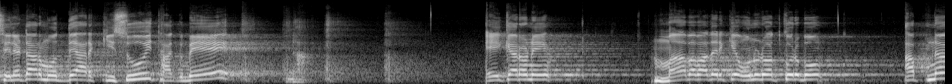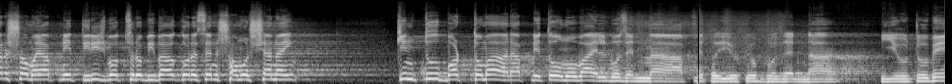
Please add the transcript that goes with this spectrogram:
ছেলেটার মধ্যে আর কিছুই থাকবে না। এই কারণে মা বাবাদেরকে অনুরোধ করব আপনার সময় আপনি তিরিশ বছর বিবাহ করেছেন, সমস্যা নাই। কিন্তু বর্তমান আপনি তো মোবাইল বোঝেন না, আপনি তো ইউটিউব বোঝেন না। ইউটিউবে,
